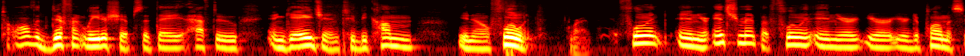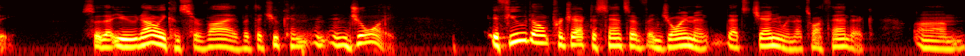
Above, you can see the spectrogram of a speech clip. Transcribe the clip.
to all the different leaderships that they have to engage in to become, you know, fluent. Fluent in your instrument, but fluent in your, your, your diplomacy so that you not only can survive, but that you can enjoy. If you don't project a sense of enjoyment that's genuine, that's authentic, um,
